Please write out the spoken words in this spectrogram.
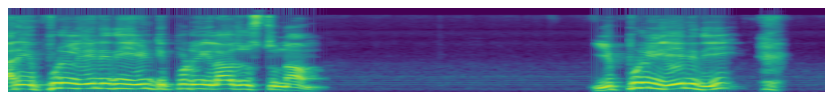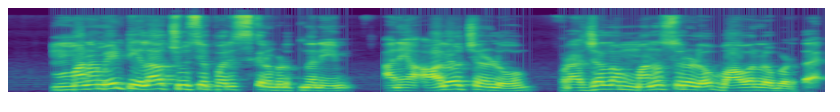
అరే ఎప్పుడు లేనిది ఏంటి? ఇప్పుడు ఇలా చూస్తున్నాం. ఎప్పుడు లేనిది మనమేంటి ఇలా చూసే పరిస్థితి కనబడుతుందని అనే ఆలోచనలు ప్రజల మనసులలో భావనలో పడతాయి.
